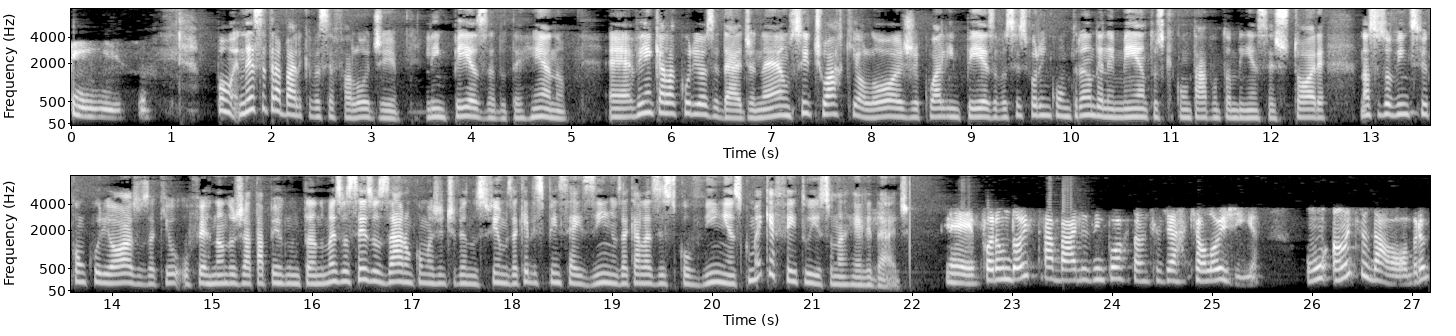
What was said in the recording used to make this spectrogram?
Sim, isso. Bom, nesse trabalho que você falou de limpeza do terreno, é, vem aquela curiosidade, né? Um sítio arqueológico, a limpeza, vocês foram encontrando elementos que contavam também essa história. Nossos ouvintes ficam curiosos aqui, o, Fernando já está perguntando, mas vocês usaram, como a gente vê nos filmes, aqueles pincéisinhos, aquelas escovinhas, como é que é feito isso na realidade? É, foram dois trabalhos importantes de arqueologia. Um antes da obra,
